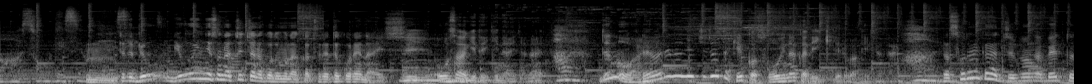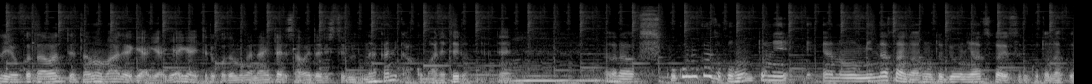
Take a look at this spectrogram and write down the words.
あそうですよね、うん、病病院にそんなちっちゃな子供なんか連れてこれないし、うん、大騒ぎできないじゃない、はい、でも我々の日常って結構そういう中で生きてるわけじゃない、はい、それが自分がベッドで横たわってたまま周りでギャーギャーギャーギャー言ってる子供が泣いたり騒いだりしてる中に囲まれてるんだよね。だからここの家族本当にあの皆さんが本当病人扱いすることなく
